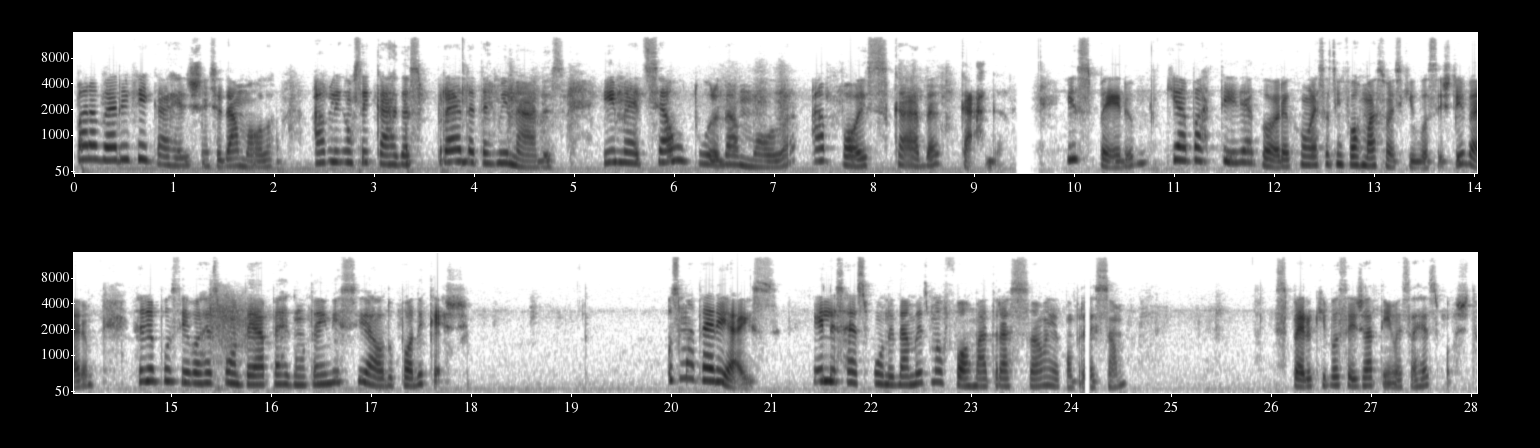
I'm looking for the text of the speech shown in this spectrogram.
Para verificar a resistência da mola, aplicam-se cargas pré-determinadas e mede-se a altura da mola após cada carga. Espero que a partir de agora, com essas informações que vocês tiveram, seja possível responder à pergunta inicial do podcast. Os materiais, eles respondem da mesma forma a atração e a compressão? Espero que vocês já tenham essa resposta.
